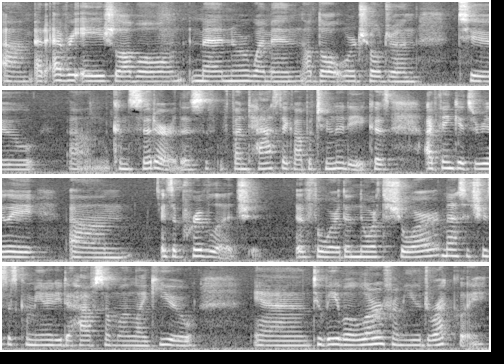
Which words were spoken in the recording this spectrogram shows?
um, at every age level, men or women, adult or children, to um, consider this fantastic opportunity because I think it's really um, it's a privilege for the North Shore, Massachusetts community to have someone like you and to be able to learn from you directly.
